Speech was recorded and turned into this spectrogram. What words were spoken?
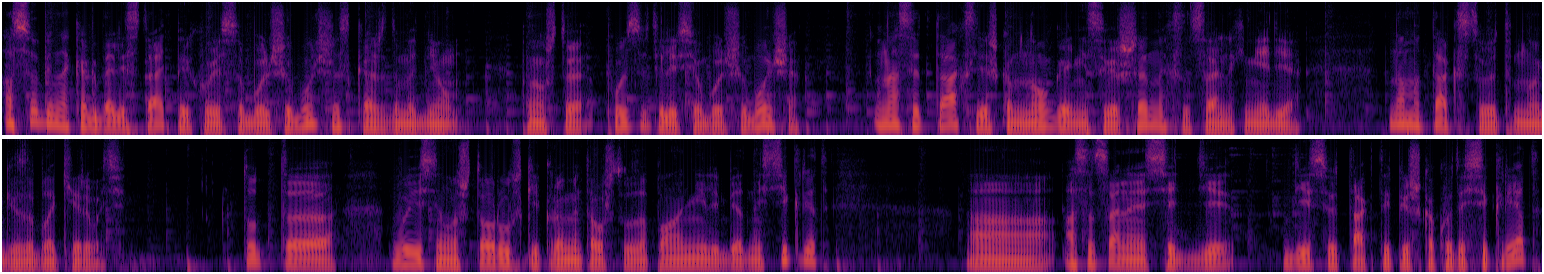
Особенно, когда листать приходится больше и больше с каждым днем, потому что пользователей все больше и больше. У нас и так слишком много несовершенных социальных медиа. Нам и так стоит многих заблокировать. Тут э, Выяснилось, что русские, кроме того, что заполонили бедный секрет, а, а социальная сеть де- действует так, ты пишешь какой-то секрет,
